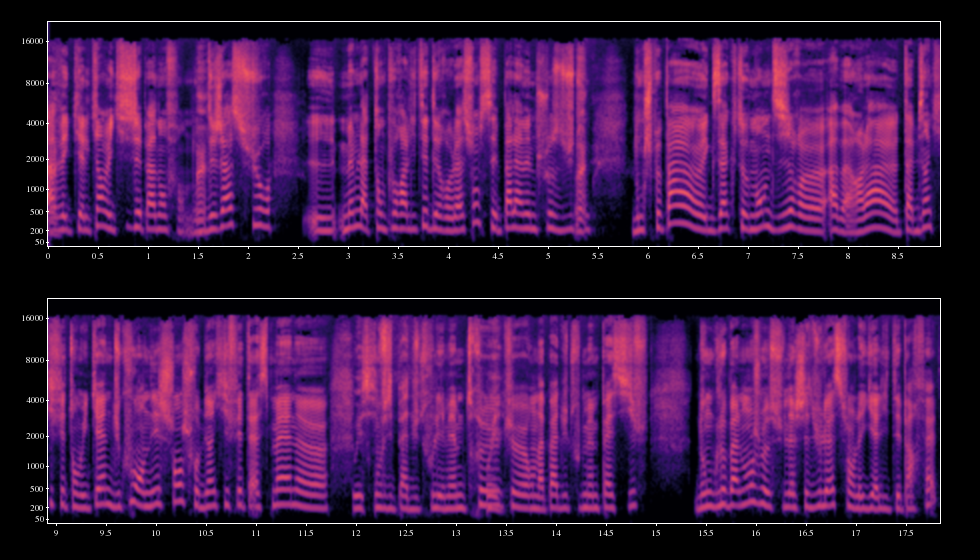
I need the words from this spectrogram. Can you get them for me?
avec quelqu'un avec qui j'ai pas d'enfant. Donc déjà sur même la temporalité des relations, c'est pas la même chose du tout. Donc je peux pas euh, exactement dire euh, ah bah voilà, t'as bien kiffé ton week-end, du coup en échange, faut bien kiffer ta semaine. Euh, oui. On vit pas du tout les mêmes trucs, on n'a pas du tout le même passif. Donc globalement, je me suis lâché du lest sur l'égalité parfaite.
